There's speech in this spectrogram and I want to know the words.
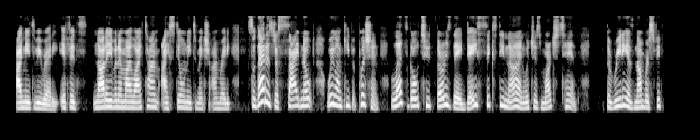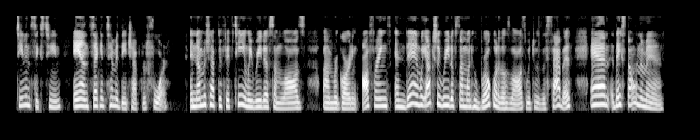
I need to be ready. If it's not even in my lifetime, I still need to make sure I'm ready. So that is just side note. We're going to keep it pushing. Let's go to Thursday, day 69, which is March 10th. The reading is Numbers 15 and 16 and 2 Timothy chapter 4. In Numbers chapter 15, we read of some laws um, regarding offerings, and then we actually read of someone who broke one of those laws, which was the Sabbath, and they stoned the man.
